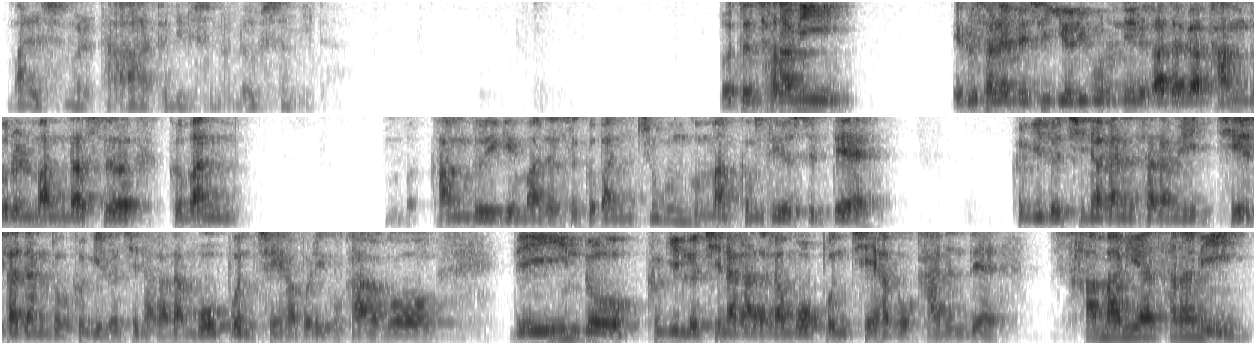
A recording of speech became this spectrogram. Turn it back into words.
말씀을 다 드릴 수는 없습니다. 어떤 사람이 예루살렘에서 여리고로 내려가다가 강도를 만나서 그반 강도에게 맞아서 그반 죽은 것만큼 되었을 때 그 길로 지나가는 사람이 제사장도 그 길로 지나가다 못 본 채 해버리고 가고 레인도 그 길로 지나가다가 못 본 채 하고 가는데 사마리아 사람이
